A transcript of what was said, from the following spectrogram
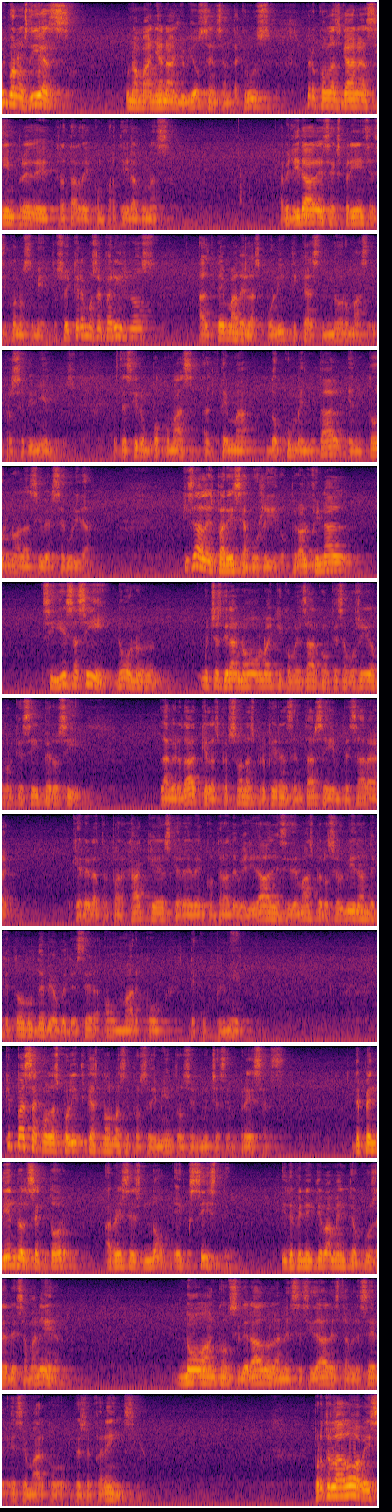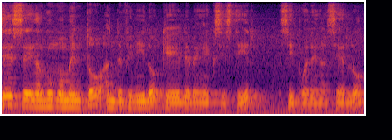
Muy buenos días. Una mañana lluviosa en Santa Cruz, pero con las ganas siempre de tratar de compartir algunas habilidades, experiencias y conocimientos. Hoy queremos referirnos al tema de las políticas, normas y procedimientos, es decir, un poco más al tema documental en torno a la ciberseguridad. Quizá les parece aburrido, pero al final, sí, es así. No, no, muchos dirán, no, no hay que comenzar con que es aburrido porque sí, pero sí. La verdad que las personas prefieren sentarse y empezar a querer atrapar hackers, querer encontrar debilidades y demás, pero se olvidan de que todo debe obedecer a un marco de cumplimiento. ¿Qué pasa con las políticas, normas y procedimientos en muchas empresas? Dependiendo del sector, a veces no existen y definitivamente ocurre de esa manera. No han considerado la necesidad de establecer ese marco de referencia. Por otro lado, a veces en algún momento han definido que deben existir, sí pueden hacerlo,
